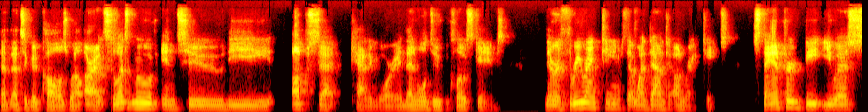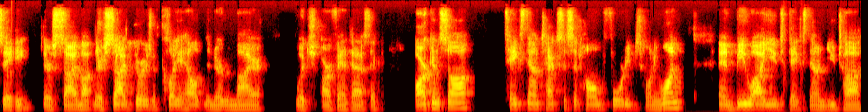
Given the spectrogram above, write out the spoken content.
that, that's a good call as well. All right, so let's move into the upset category, and then we'll do close games. There were three ranked teams that went down to unranked teams. Stanford beat USC. Their side their side stories with Clay Helton and Urban Meyer, which are fantastic. Arkansas takes down Texas at home, 40 to 21, and BYU takes down Utah,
